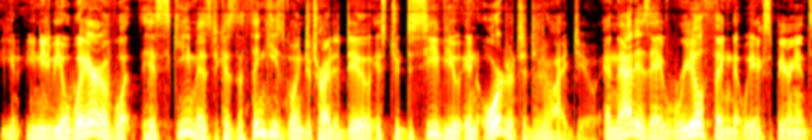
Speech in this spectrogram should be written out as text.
you, you need to be aware of what his scheme is because the thing he's going to try to do is to deceive you in order to divide you. And that is a real thing that we experience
